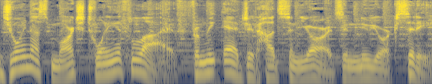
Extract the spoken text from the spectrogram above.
Join us March 20th live from the edge at Hudson Yards in New York City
